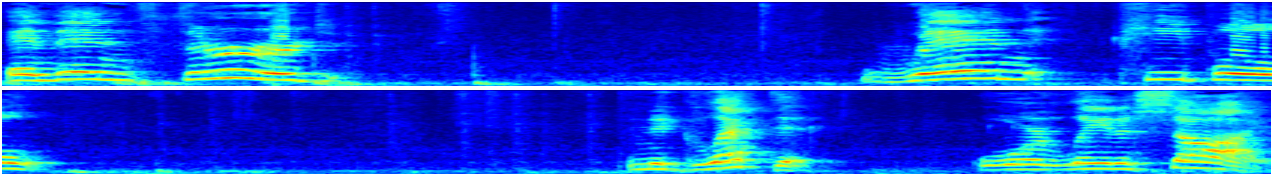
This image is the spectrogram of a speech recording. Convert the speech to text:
And then, third, when people neglect it or lay it aside,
